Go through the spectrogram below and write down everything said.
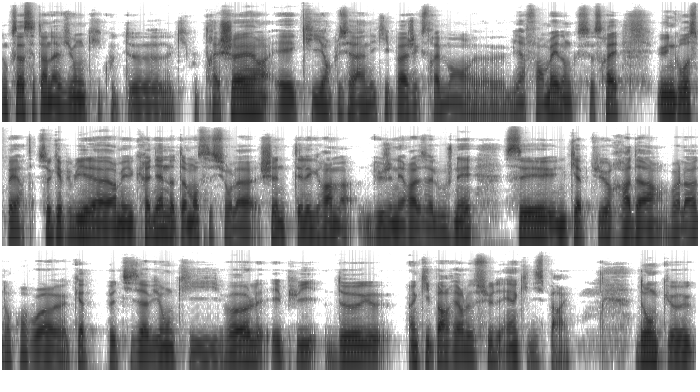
Donc ça c'est un avion qui coûte euh, qui coûte très cher et qui en plus a un équipage extrêmement bien formé, donc ce serait une grosse perte. Ce qu'a publié l'armée ukrainienne, notamment c'est sur la chaîne Telegram du général Zaloujny, c'est une capture radar. Voilà, donc on voit quatre petits avions qui volent et puis deux, un qui part vers le sud et un qui disparaît. Donc, euh,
